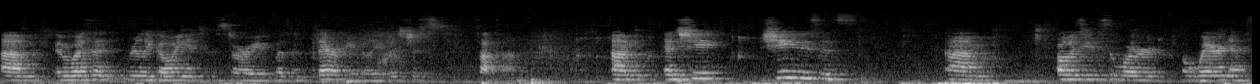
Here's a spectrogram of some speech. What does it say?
Um, it wasn't really going into the story, it wasn't therapy really, it was just satsang. Um, and she, she uses, um, always uses the word awareness,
